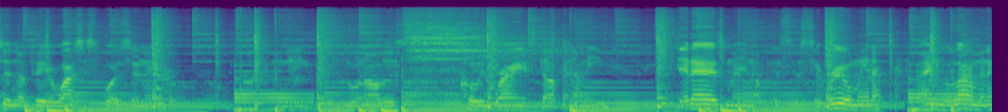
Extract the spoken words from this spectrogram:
sitting up here watching Sports Center, and they doing all this Kobe Bryant stuff, and I mean, dead ass, man, it's, it's surreal, man. I, I ain't gonna lie, man. I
